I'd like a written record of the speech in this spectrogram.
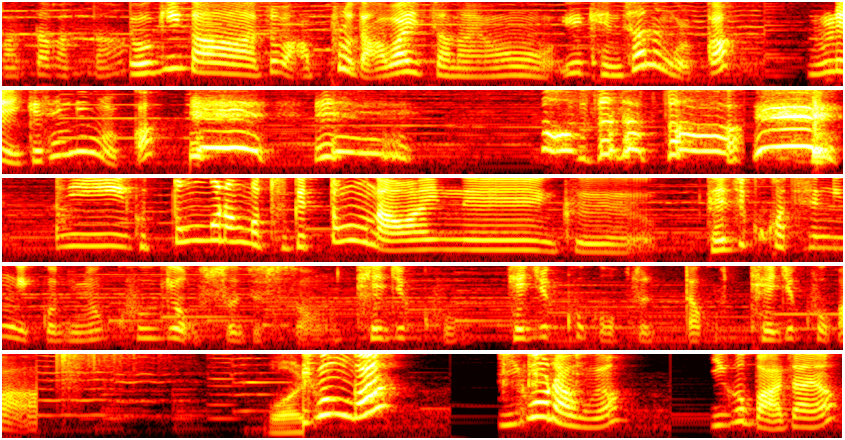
왔다 갔다. 여기가 좀 앞으로 나와 있잖아요. 이게 괜찮은 걸까? 원래 이렇게 생긴 걸까? 없어졌다. 아니 그 동그란 거 두 개 똥 나와 있는 그 돼지코 같이 생긴 게 있거든요. 그게 없어졌어. 돼지코. 돼지코가 없어졌다고. 돼지코가. 월- 이건가? 이거라고요? 이거 맞아요?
